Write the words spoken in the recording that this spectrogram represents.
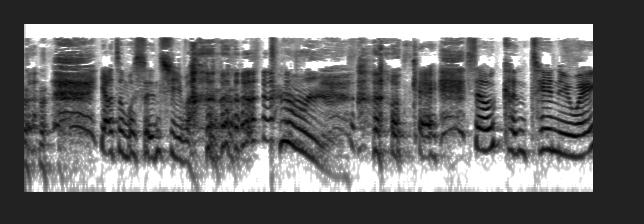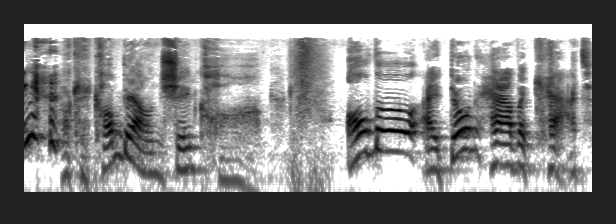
要这么生气吗？Period. okay, so continuing. okay, calm down, Shane. Calm. Although I don't have a cat,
